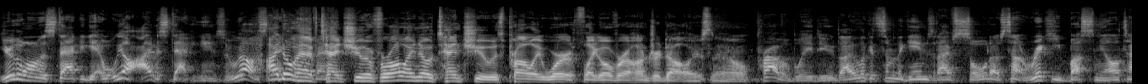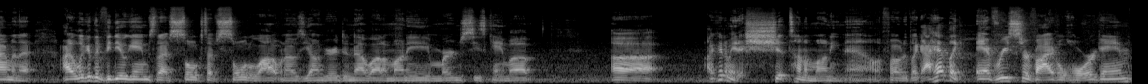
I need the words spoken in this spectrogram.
You're the one with a stack of games. We all I have a stack of games, so we all have. A stack I don't have games. Tenchu, and for all I know, Tenchu is probably worth like over a hundred dollars now. Probably, dude. I look at some of the games that I've sold. I was telling Ricky busts me all the time on that. I look at the video games that I've sold because I've sold a lot when I was younger. Didn't have a lot of money. Emergencies came up. Uh, I could have made a shit ton of money now if I would. Like I had like every survival horror game,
